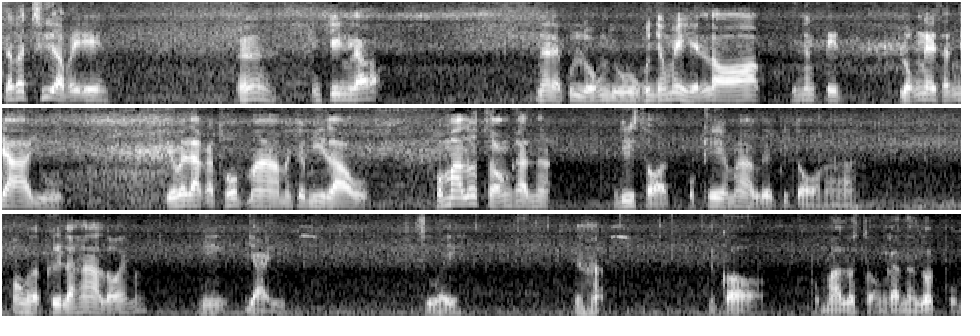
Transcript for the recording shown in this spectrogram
แล้วก็เชื่อไปเอง เออ จริง ๆ แล้วนั่นแหละคุณหลงอยู่ คุณยังไม่เห็นหรอก คุณยังติดหลงในสัญญาอยู่ เดี๋ยวเวลากระทบมามันจะมีเรา ผมมารถสองคันนะรีสอร์ทโอเคมากเลยพี่ต่อหา ห้องละคืนละห้าร้อยมั้งนี่ใหญ่สวยนะฮะแล้วก็ผมมารถสองคันนะรถผม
